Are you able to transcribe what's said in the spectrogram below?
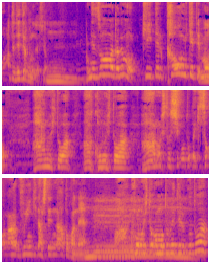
ワーって出てくるんですよ。うん。でその中でも聞いてる顔を見ててもああの人はああこの人はああの人仕事できそうな雰囲気出してんなとかね。ああこの人が求めてることは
